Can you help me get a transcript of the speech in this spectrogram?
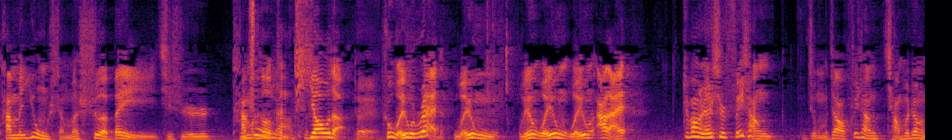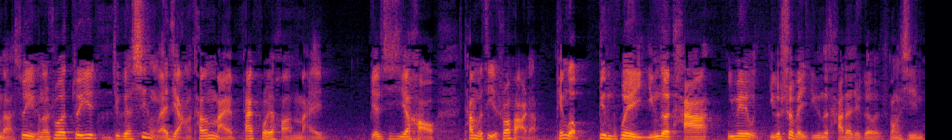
他们用什么设备，其实他们都很挑的。对说我用 Red，我用我用我用我用阿莱，这帮人是非常怎么叫非常强迫症的，所以可能说对于这个系统来讲，他们买 Mac Pro 也好，买别的机器也好，他们有自己说法的。苹果并不会赢得它，因为有一个设备赢得它的这个芳心，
